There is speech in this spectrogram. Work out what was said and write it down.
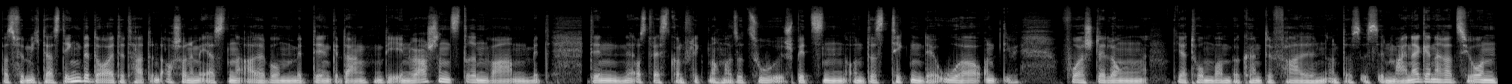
was für mich das Ding bedeutet hat und auch schon im ersten Album mit den Gedanken, die in Russians drin waren, mit den Ost-West-Konflikt nochmal so zuspitzen und das Ticken der Uhr und die Die Atombombe könnte fallen. Und das ist in meiner Generation,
